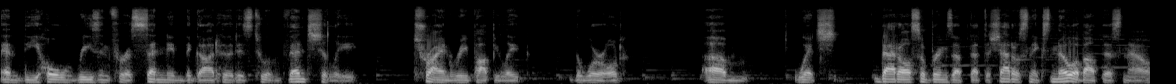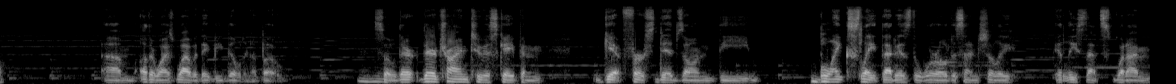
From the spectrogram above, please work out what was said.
and the whole reason for ascending the godhood is to eventually try and repopulate the world. Um, which that also brings up that the shadow snakes know about this now. Um, otherwise, why would they be building a boat? So they're they're trying to escape and get first dibs on the blank slate that is the world essentially. At least that's what I'm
